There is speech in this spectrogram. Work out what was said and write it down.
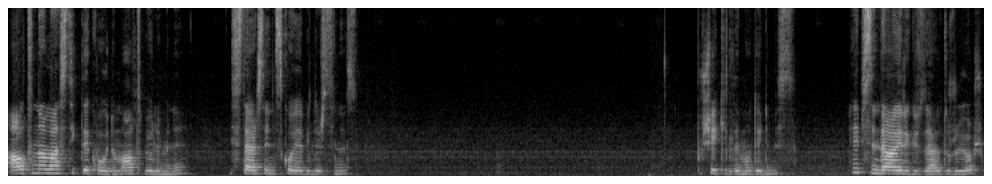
altına lastik de koydum alt bölümüne. İsterseniz koyabilirsiniz. Bu şekilde modelimiz. Hepsinde ayrı güzel duruyor.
